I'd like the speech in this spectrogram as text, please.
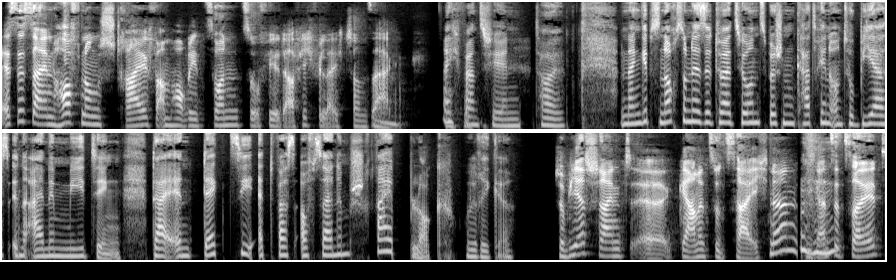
es ist ein Hoffnungsstreif am Horizont, so viel darf ich vielleicht schon sagen. Ich fand's schön, toll. Und dann gibt's noch so eine Situation zwischen Katrin und Tobias in einem Meeting. Da entdeckt sie etwas auf seinem Schreibblock, Ulrike. Tobias scheint äh, gerne zu zeichnen. Die Mhm. ganze Zeit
